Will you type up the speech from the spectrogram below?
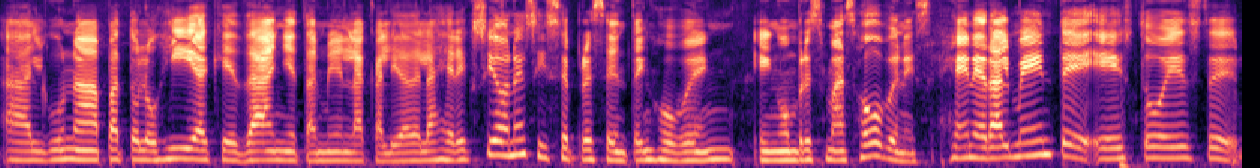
a alguna patología que dañe también la calidad de las erecciones y se presenta en joven, en hombres más jóvenes. Generalmente esto es de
